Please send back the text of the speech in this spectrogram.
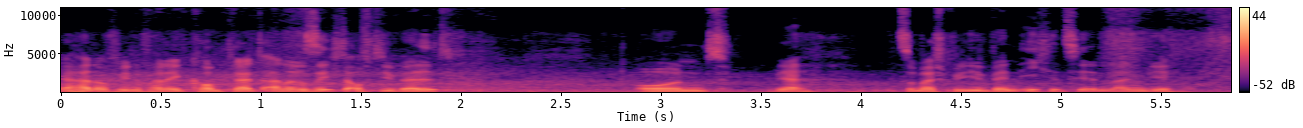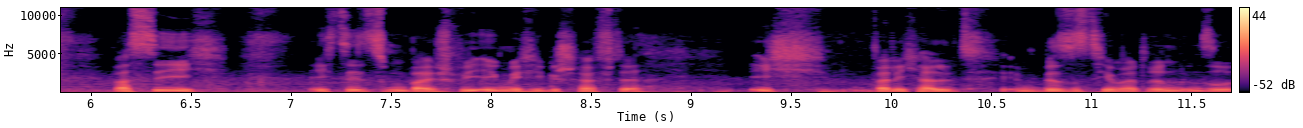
er hat auf jeden Fall eine komplett andere Sicht auf die Welt. Und ja, zum Beispiel, wenn ich jetzt hier entlang gehe, was sehe ich? Ich sehe zum Beispiel irgendwelche Geschäfte ich, weil ich halt im Business-Thema drin bin, so,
